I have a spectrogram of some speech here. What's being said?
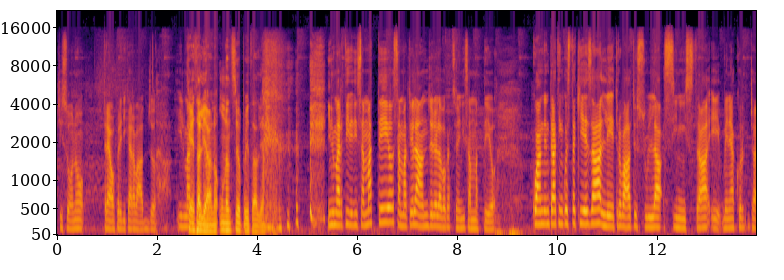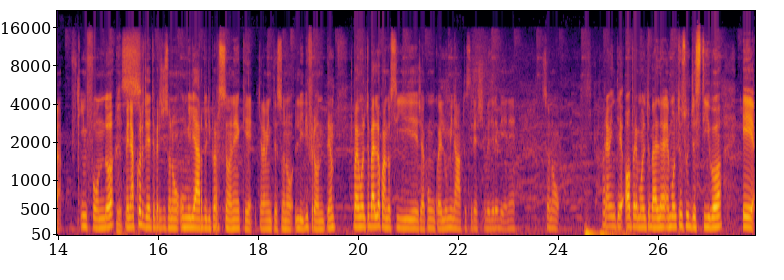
ci sono tre opere di Caravaggio. Il Che è martirio- italiano, un per Italia. il martirio di San Matteo, San Matteo l'Angelo e la vocazione di San Matteo. Quando entrate in questa chiesa le trovate sulla sinistra e ve ne accor- cioè, in fondo Yes. ve ne accorgete perché ci sono un miliardo di persone che chiaramente sono lì di fronte. Poi è molto bello quando si, cioè comunque è illuminato, si riesce a vedere bene. Sono veramente opere molto belle, è molto suggestivo e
